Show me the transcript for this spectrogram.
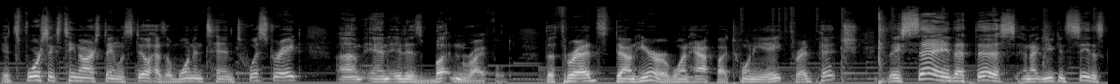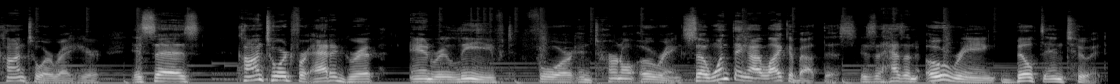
It's 416R stainless steel, has a 1 in 10 twist rate, um, and it is button rifled. The threads down here are 1 half by 28 thread pitch. They say that this, and you can see this contour right here, it says contoured for added grip and relieved for internal O-ring. So one thing I like about this is it has an O-ring built into it.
